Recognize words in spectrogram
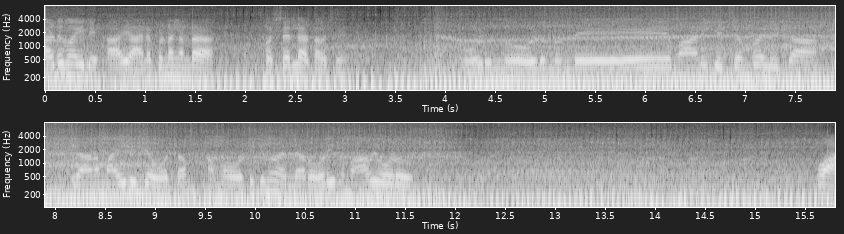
ആട് മയിൽ ആ ആനപ്പിണ്ടം കണ്ട ഫ്രഷല്ല കേട്ടോ പക്ഷേ. ഓടുന്നു ഓടുന്നുണ്ടേ. മാണിക്ക ചെമ്പഴുക്ക ഇതാണ് മയിലിന്റെ ഓട്ടം. നമ്മൾ ഓട്ടിക്കുന്നതല്ല റോഡിൽ നിന്ന് മാറി ഓടും. വാ.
